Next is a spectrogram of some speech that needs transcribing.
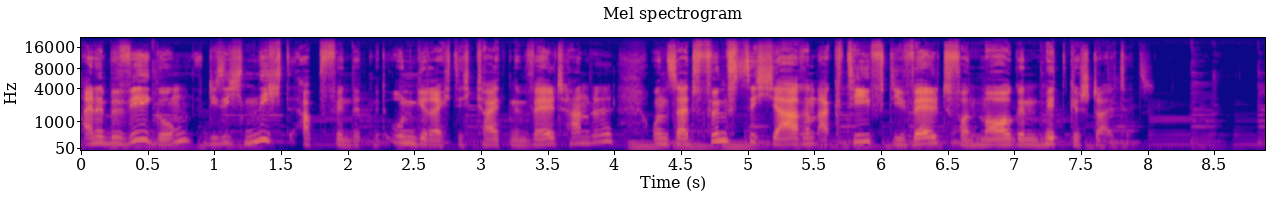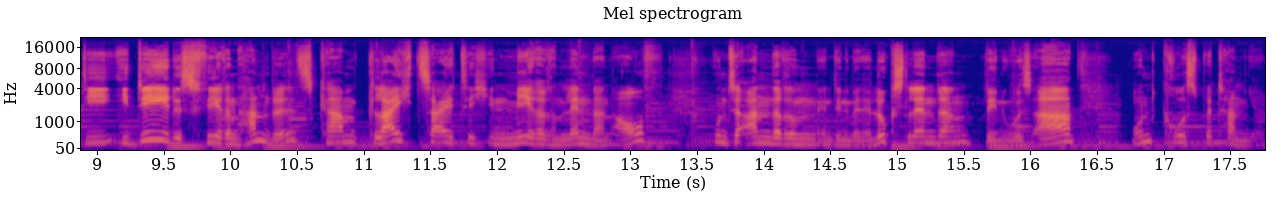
Eine Bewegung, die sich nicht abfindet mit Ungerechtigkeiten im Welthandel und seit 50 Jahren aktiv die Welt von morgen mitgestaltet. Die Idee des fairen Handels kam gleichzeitig in mehreren Ländern auf, unter anderem in den Benelux-Ländern, den USA und Großbritannien.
